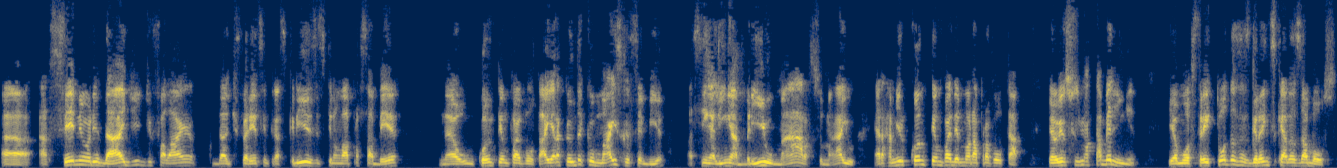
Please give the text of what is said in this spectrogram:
a, a senioridade de falar da diferença entre as crises, que não dá para saber né, o quanto tempo vai voltar. E era a pergunta que eu mais recebia assim, ali em abril, março, maio, era, Ramiro, quanto tempo vai demorar para voltar? E aí eu fiz uma tabelinha. E eu mostrei todas as grandes quedas da Bolsa.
